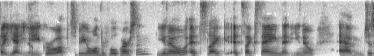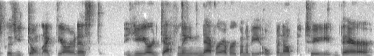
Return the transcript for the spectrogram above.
but yet you grow up to be a wonderful person you know it's like it's like saying that you know um just because you don't like the artist you are definitely never ever going to be open up to their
